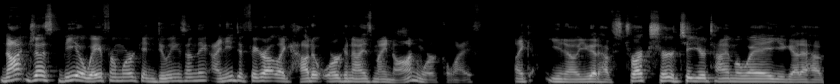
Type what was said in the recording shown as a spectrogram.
not just be away from work and doing something. I need to figure out like how to organize my non-work life. Like, you know, you got to have structure to your time away. You got to have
